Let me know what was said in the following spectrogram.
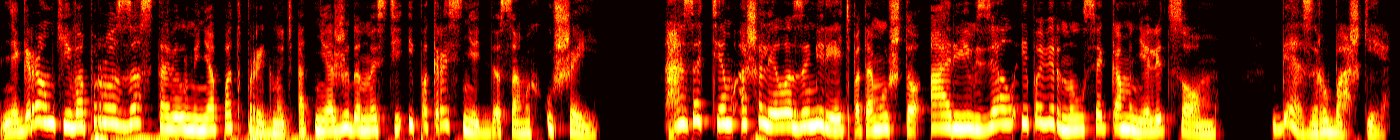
Негромкий вопрос заставил меня подпрыгнуть от неожиданности и покраснеть до самых ушей а Затем ошалела замереть, потому что Арий взял и повернулся ко мне лицом. Без рубашки.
